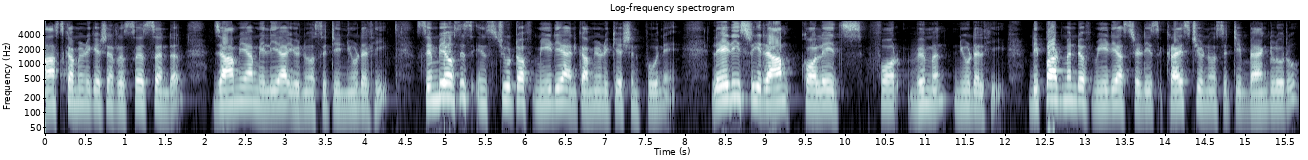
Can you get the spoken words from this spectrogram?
mass communication research centre Jamia Millia university New Delhi Symbiosis institute of media and communication Pune Lady Shri Ram College for Women, New Delhi, Department of Media Studies, Christ University, Bangalore,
